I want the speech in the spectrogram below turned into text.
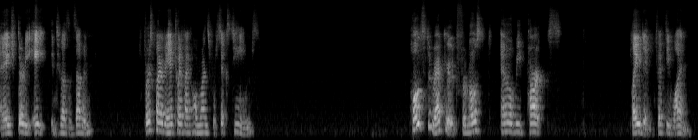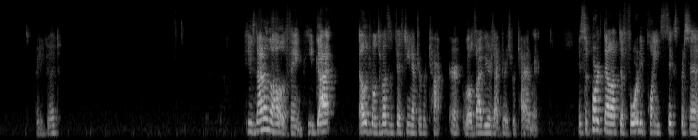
at age 38 in 2007. First player to hit 25 home runs for six teams. Holds the record for most MLB parks played in 51. It's pretty good. He's not in the Hall of Fame. He got eligible in 2015 after retire, er, well, five years after his retirement. His support now up to 40.6%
